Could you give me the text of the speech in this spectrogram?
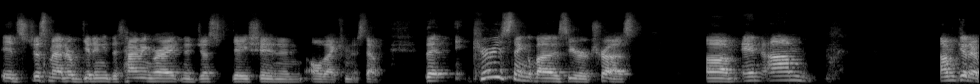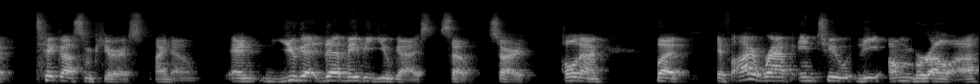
It's just a matter of getting the timing right and the justification and all that kind of stuff the curious thing about zero trust, um, and I'm I'm gonna tick off some purists, I know, and you get that may be you guys. So sorry, hold on. But if I wrap into the umbrella,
